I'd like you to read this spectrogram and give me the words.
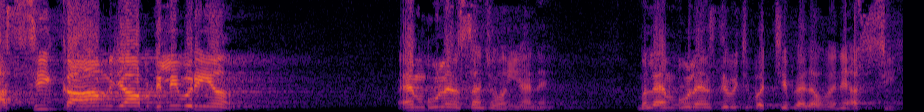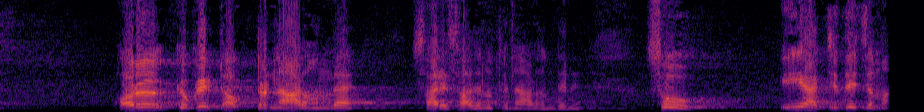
80 ਕਾਮਯਾਬ ਡਿਲੀਵਰੀਆਂ ਐਂਬੂਲੈਂਸਾਂ ਚ ਹੋਈਆਂ ਨੇ। ਮਤਲਬ ਐਂਬੂਲੈਂਸ ਦੇ ਵਿੱਚ ਬੱਚੇ ਪੈਦਾ ਹੋਏ ਨੇ 80 ਔਰ ਕਿਉਂਕਿ ਡਾਕਟਰ ਨਾਲ ਹੁੰਦਾ ਸਾਰੇ ਸਾਧਨ ਉੱਥੇ ਨਾਲ ਹੁੰਦੇ ਨੇ। ਸੋ ਇਹ ਅੱਜ ਦੇ ਜ਼ਮਾਨੇ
